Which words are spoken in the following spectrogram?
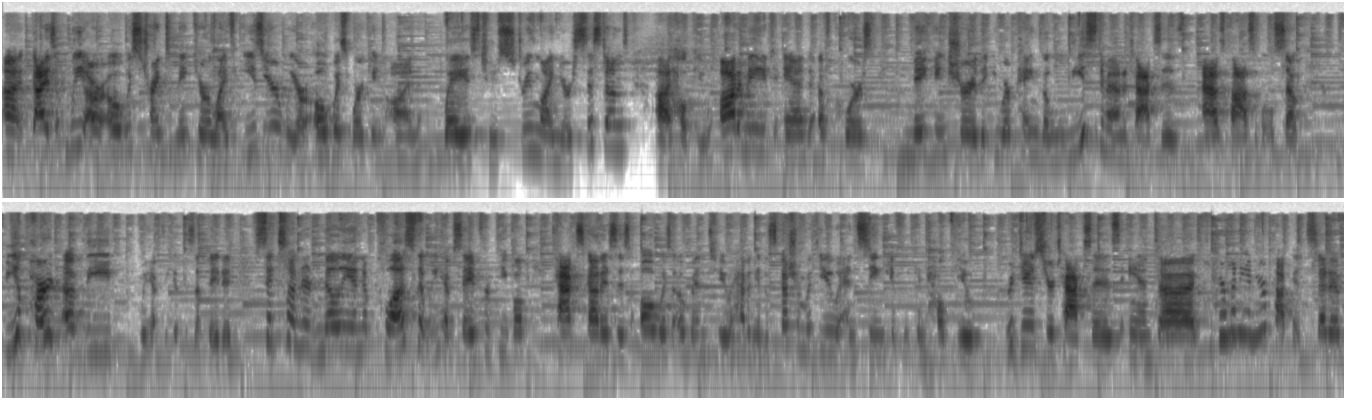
uh, guys, we are always trying to make your life easier. We are always working on ways to streamline your systems, uh, help you automate, and of course, making sure that you are paying the least amount of taxes as possible. So, be a part of the we have to get this updated 600 million plus that we have saved for people tax goddess is always open to having a discussion with you and seeing if we can help you reduce your taxes and uh, keep your money in your pocket instead of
